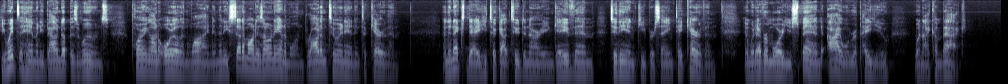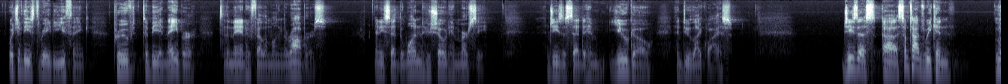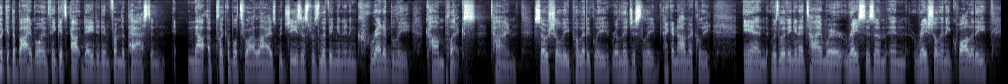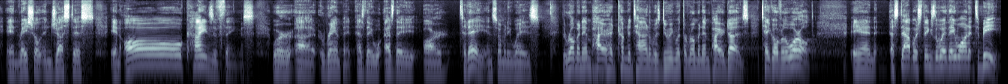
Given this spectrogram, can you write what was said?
He went to him and he bound up his wounds, pouring on oil and wine. And then he set him on his own animal and brought him to an inn and took care of him. And the next day he took out two denarii and gave them to the innkeeper, saying, Take care of him, and whatever more you spend, I will repay you when I come back. Which of these three do you think proved to be a neighbor to the man who fell among the robbers? And he said, The one who showed him mercy. And Jesus said to him, You go and do likewise. Jesus, uh, sometimes we can look at the Bible and think it's outdated and from the past, and not applicable to our lives, but Jesus was living in an incredibly complex time, socially, politically, religiously, economically, and was living in a time where racism and racial inequality and racial injustice and all kinds of things were uh, rampant as they, as they are today in so many ways. The Roman Empire had come to town and was doing what the Roman Empire does take over the world and establish things the way they want it to be.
